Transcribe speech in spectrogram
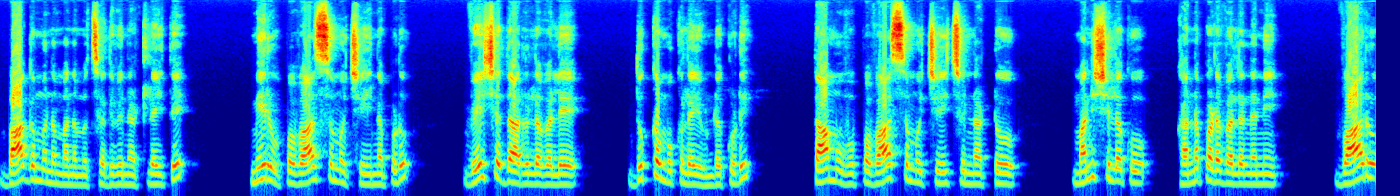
భాగమును మనము చదివినట్లయితే మీరు ఉపవాసము చేయనప్పుడు వేషధారుల వలె దుఃఖముకులై ఉండకుడి తాము ఉపవాసము చేయుచున్నట్టు మనుషులకు కనపడవలనని వారు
